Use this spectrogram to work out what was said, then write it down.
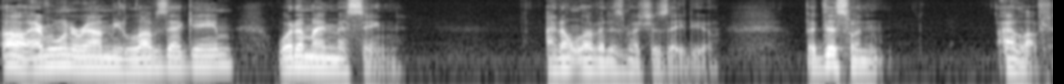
oh, everyone around me loves that game. What am I missing? I don't love it as much as they do. But this one, I loved.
